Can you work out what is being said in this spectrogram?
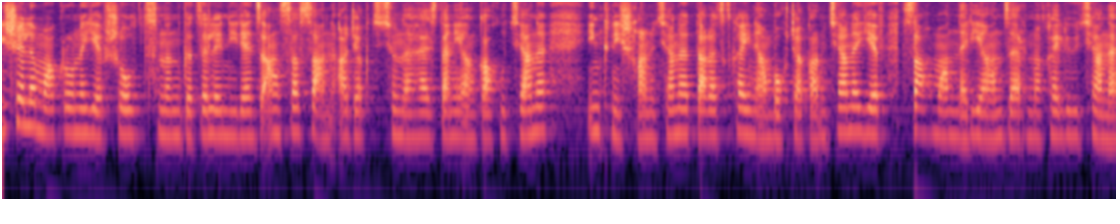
Միշելը, Մակրոնը եւ Շոլցն ընդգծել են իրենց անսասան աջակցությունը Հայաստանի անկախությանը, ինքնիշխանությանը, տարածքային ամբողջականությանը եւ սահմանների անձեռնխելիությանը։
